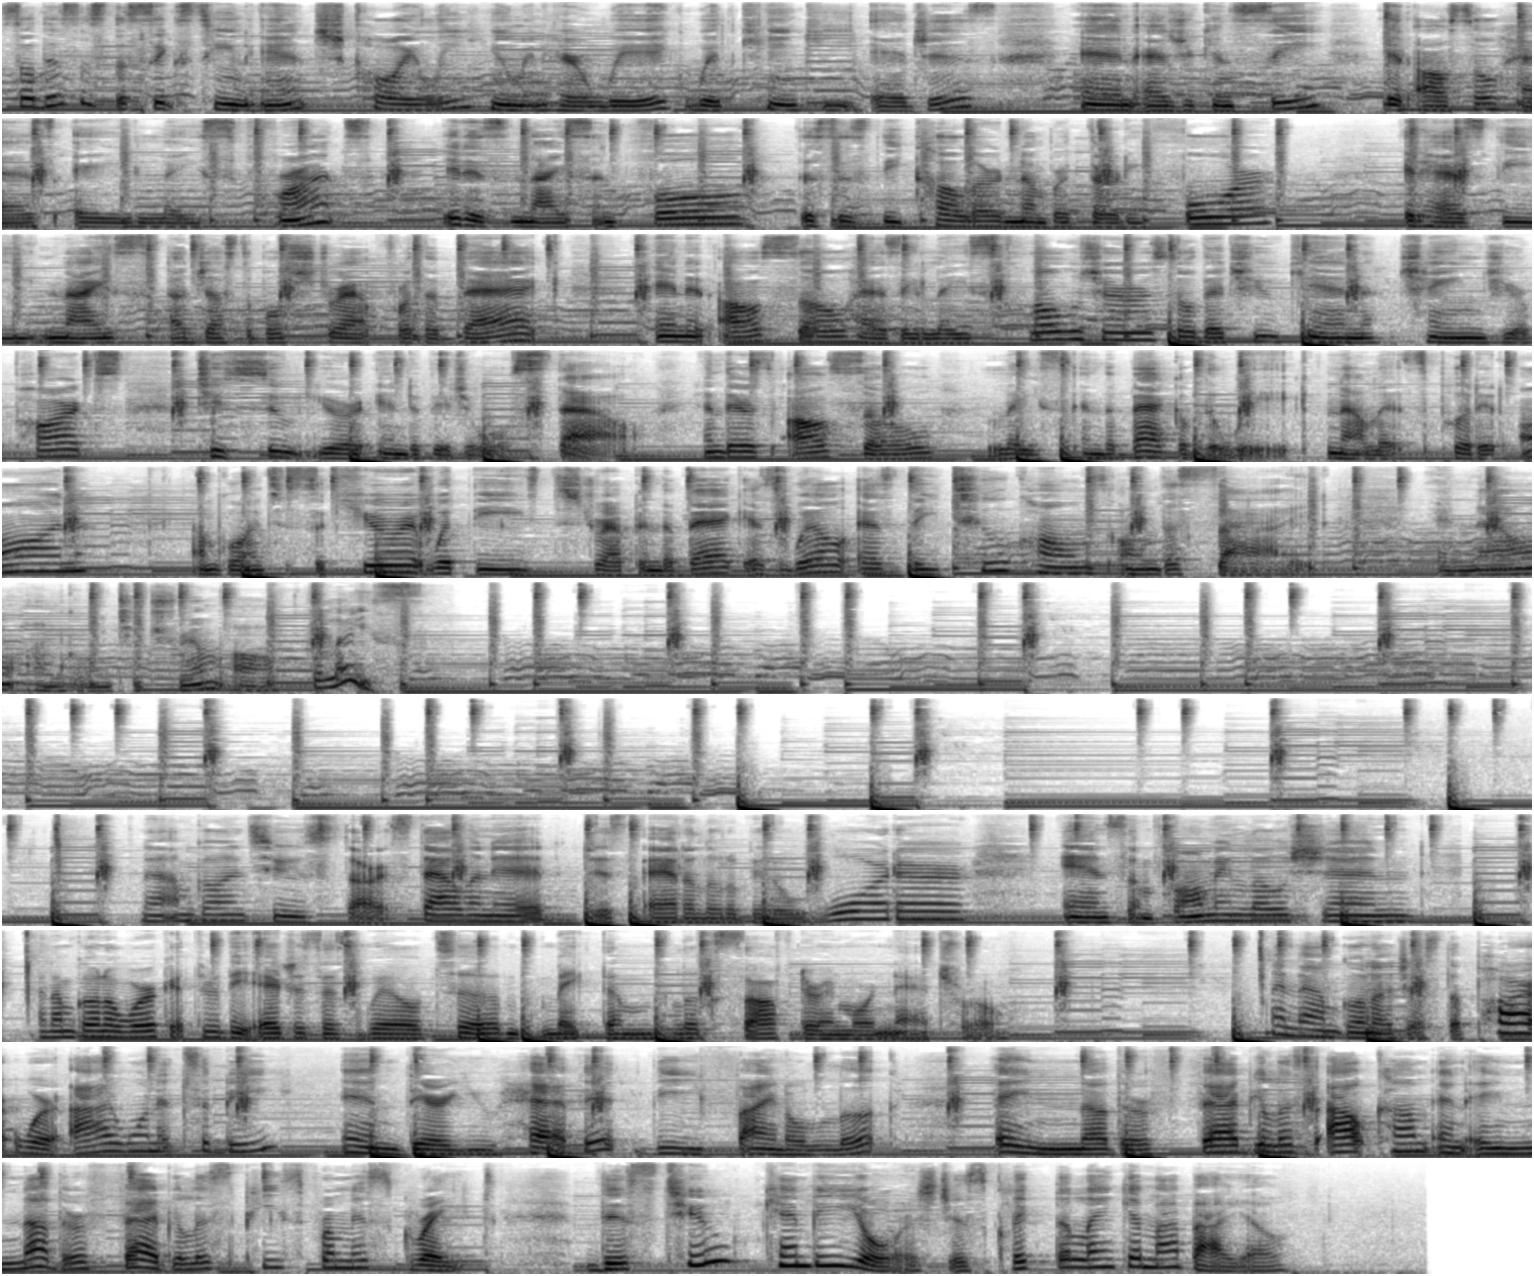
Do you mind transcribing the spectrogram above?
So this is the 16 inch coily human hair wig with kinky edges. And as you can see, it also has a lace front. It is nice and full. This is the color number 34. It has the nice adjustable strap for the back and it also has a lace closure so that you can change your parts to suit your individual style. And there's also lace in the back of the wig. Now let's put it on. I'm going to secure it with the strap in the back as well as the two combs on the side. And now I'm going to trim off the lace. Now I'm going to start styling it. Just add a little bit of water and some foaming lotion. And I'm going to work it through the edges as well to make them look softer and more natural. And now I'm going to adjust the part where I want it to be. And there you have it, the final look. Another fabulous outcome and another fabulous piece from Ms Greyt. This too can be yours. Just click the link in my bio.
